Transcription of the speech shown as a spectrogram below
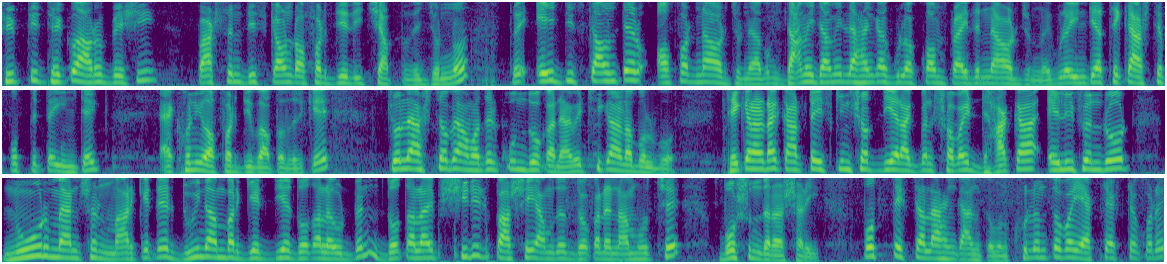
ফিফটি থেকেও আরও বেশি পার্সেন্ট ডিসকাউন্ট অফার দিয়ে দিচ্ছি আপনাদের জন্য। তো এই ডিসকাউন্টের অফার নেওয়ার জন্য এবং দামি দামি লেহেঙ্গাগুলো কম প্রাইসে নেওয়ার জন্য, এগুলো ইন্ডিয়া থেকে আসছে প্রত্যেকটা ইনটেক এখনই অফার দিব আপনাদেরকে। চলে আসতে হবে আমাদের কোন দোকানে, আমি ঠিকানাটা বলব। ঠিকানাটা কার্ডটা স্ক্রিনশট দিয়ে রাখবেন সবাই। Dhaka elephant road, Noor mansion মার্কেটের দুই নাম্বার গেট দিয়ে দোতলায় উঠবেন। দোতলায় সিঁড়ির পাশেই আমাদের দোকানের নাম হচ্ছে বসুন্ধরা শাড়ি। প্রত্যেকটা লেহেঙ্গা আনকমন খুলেন তো ভাই একটা একটা করে।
